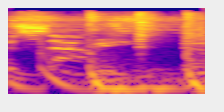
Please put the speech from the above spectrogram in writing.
This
